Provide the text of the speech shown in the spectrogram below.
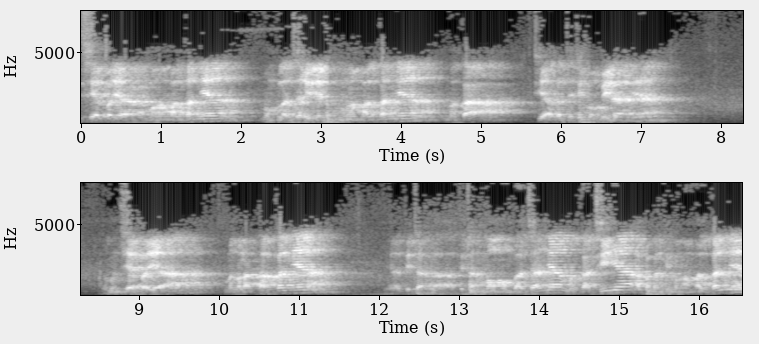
Siapa yang mengamalkannya, mempelajarinya dan mengamalkannya, maka dia akan jadi pembelanya. Namun siapa yang menelantarkannya, ya, tidak tidak mau membacanya, mengkajinya, apalagi mengamalkannya,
